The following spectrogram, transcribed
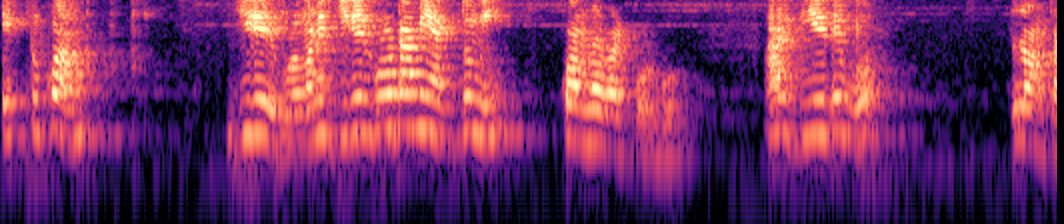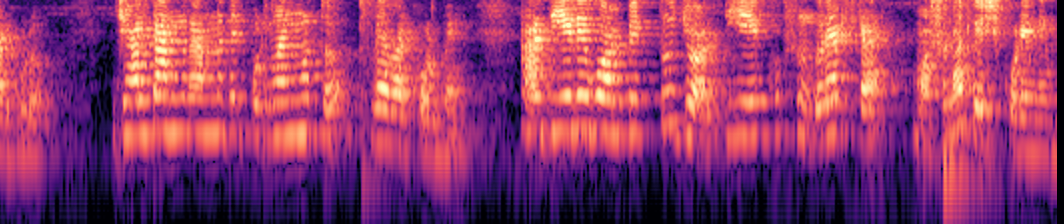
একটু কম জিরের গুঁড়ো। মানে জিরের গুঁড়োটা আমি একদমই কম ব্যবহার করব। আর দিয়ে দেব লঙ্কার গুঁড়ো। ঝালটা আপনারা আপনাদের পরিমাণ মতো ব্যবহার করবেন। আর দিয়ে দেবো অল্প একটু জল দিয়ে খুব সুন্দর একটা মশলা পেস্ট করে নেব।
